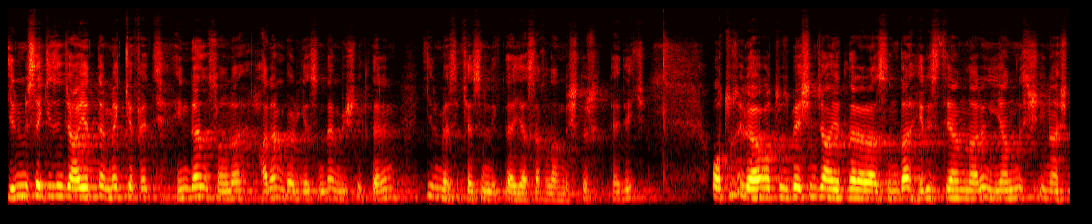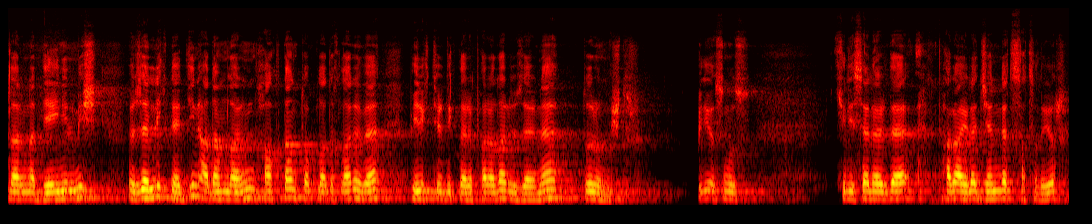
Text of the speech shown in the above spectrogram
28. ayette Mekke fethinden sonra harem bölgesinde müşriklerin girmesi kesinlikle yasaklanmıştır dedik. 30 ila 35. ayetler arasında Hristiyanların yanlış inançlarına değinilmiş, özellikle din adamlarının halktan topladıkları ve biriktirdikleri paralar üzerine durulmuştur. Biliyorsunuz kiliselerde parayla cennet satılıyor.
